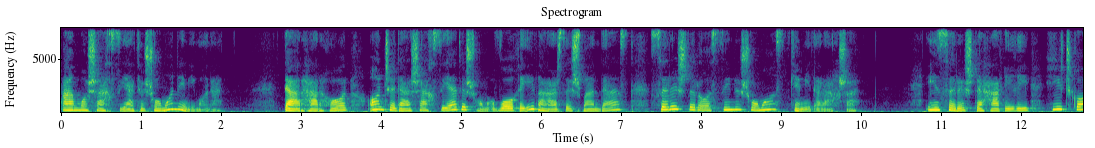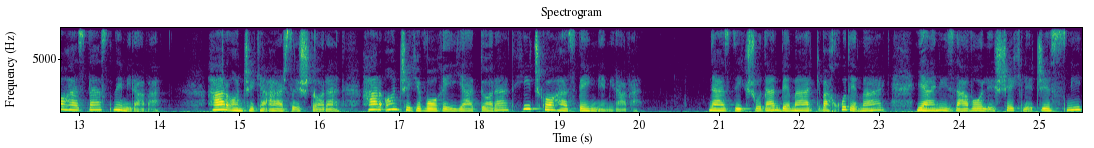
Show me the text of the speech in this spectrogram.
اما شخصیت شما نمیماند در هر حال آنچه در شخصیت شما واقعی و ارزشمند است سرشت راستین شماست که می درخشد. این سرشت حقیقی هیچگاه از دست نمی رود. هر آنچه که ارزش دارد هر آنچه که واقعیت دارد هیچگاه از بین نمی رود. نزدیک شدن به مرگ و خود مرگ یعنی زوال شکل جسمی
